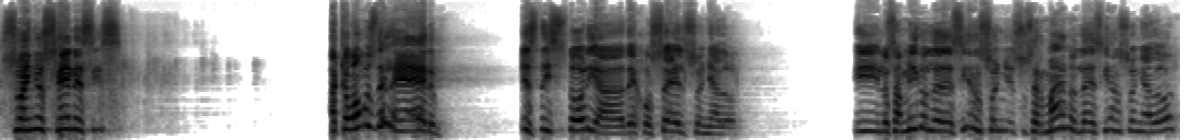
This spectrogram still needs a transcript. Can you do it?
Sueños génesis. Acabamos de leer esta historia de José el soñador. Y los amigos le decían, sus hermanos le decían soñador.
